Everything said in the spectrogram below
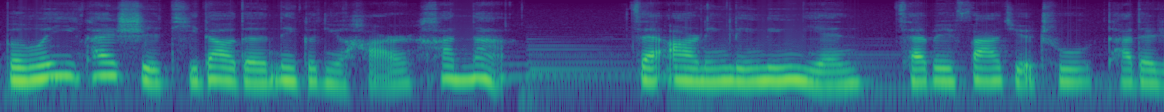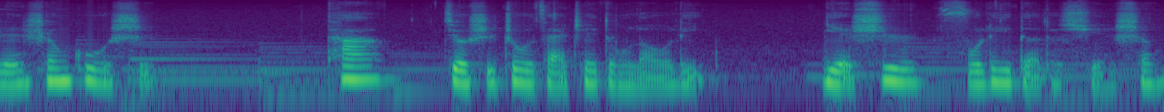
本文一开始提到的那个女孩汉娜，在2000年才被发掘出她的人生故事。她就是住在这栋楼里，也是弗里德的学生。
